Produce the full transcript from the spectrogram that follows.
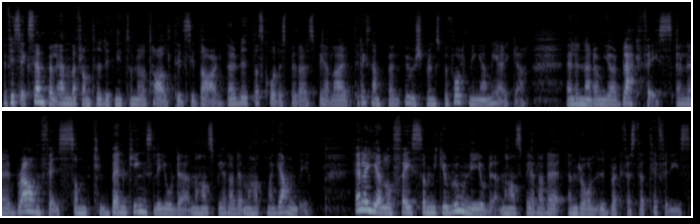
Det finns exempel ända från tidigt 1900-tal tills idag där vita skådespelare spelar till exempel ursprungsbefolkning i Amerika. Eller när de gör blackface eller brownface som Ben Kingsley gjorde när han spelade Mahatma Gandhi. Eller yellowface som Mickey Rooney gjorde när han spelade en roll i Breakfast at Tiffany's.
